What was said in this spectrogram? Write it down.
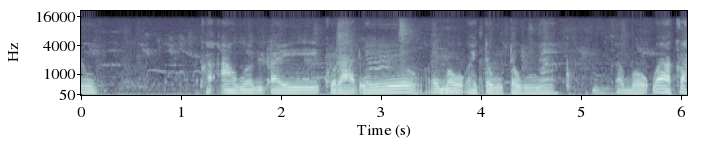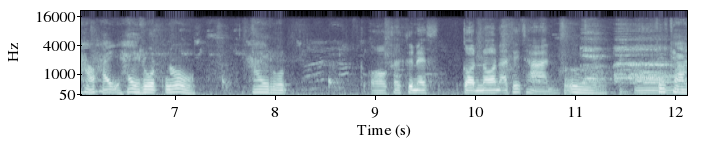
น้องเขาเอาเงินไปกุราชแล้วให้บอกให้ตรงๆนะเขาบอกว่าเขาเอาให้ให้รถเนาะให้รถอ๋อก็คือในก่อนนอนอธิษฐานเอออ๋อที่ทาน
